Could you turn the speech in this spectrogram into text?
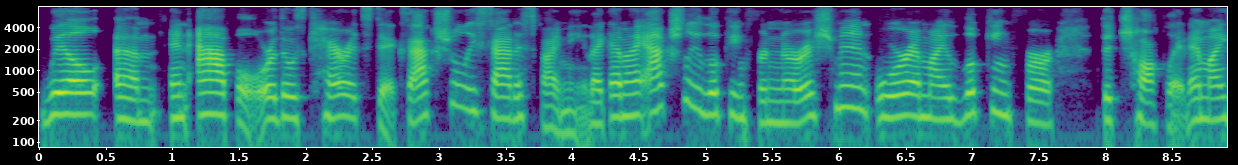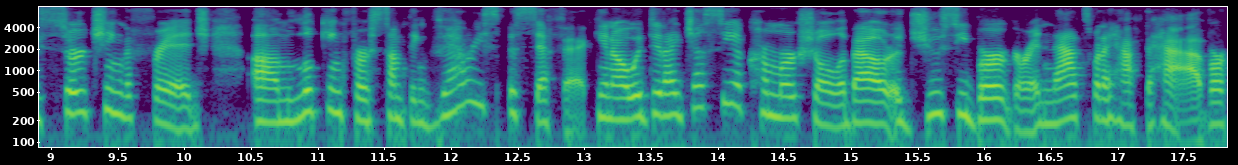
Will um, an apple or those carrot sticks actually satisfy me? Like, am I actually looking for nourishment or am I looking for the chocolate? Am I searching the fridge, um, looking for something very specific? You know, did I just see a commercial about a juicy burger and that's what I have to have? Or,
